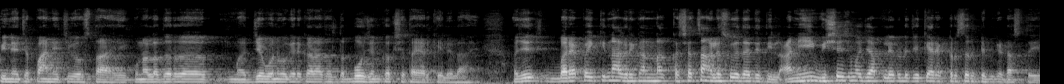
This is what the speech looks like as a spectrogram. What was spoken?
पिण्याच्या पाण्याची व्यवस्था आहे. कुणाला जर जेवण वगैरे करायचं असेल तर भोजन कक्ष तयार केलेला आहे. म्हणजे बऱ्यापैकी नागरिकांना कशा चांगल्या सुविधा देतील? आणि विशेष म्हणजे आपल्याकडे जे कॅरेक्टर सर्टिफिकेट असते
